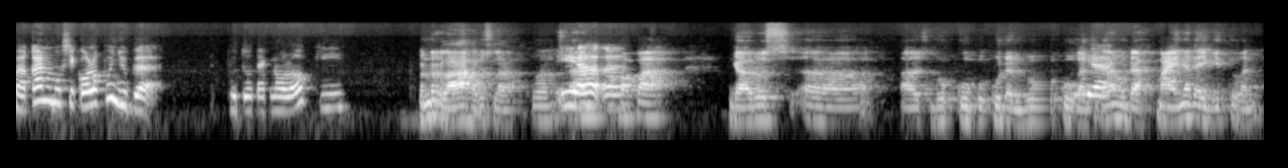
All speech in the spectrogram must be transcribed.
bahkan musikolog pun juga butuh teknologi. Bener lah, harus lah. iya. Apa apa nggak harus uh, harus buku-buku dan buku kan? Iya. Sekarang udah mainnya kayak gitu kan?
